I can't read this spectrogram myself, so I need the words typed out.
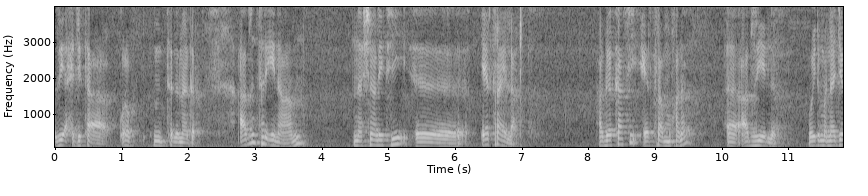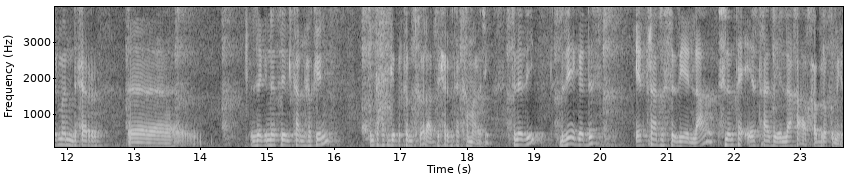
እዚኣ ሕጂ ቁረብ ተደናግር ኣብዚ እንተርኢና nationality ኤርትራ የላ። ሃገርካሲ ኤርትራ ምዃና ኣብዚ የለን ወይ ድማ ናይ ጀርመን ድሕር ዘግነት ዘብልካ ንሕ ኮይኑ እንታይ ክትገብር ከም ትኽእል ኣብዚ ሕርብተካ ማለት እዩ። ስለዚ ብዘየገድስ ኤርትራ ኣብዚ ዝተዘየላ ስለምንታይ ኤርትራ ዘየላ ከዓ ክሕብረኩም እዩ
